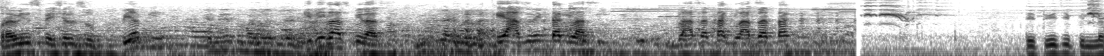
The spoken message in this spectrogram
Praveen special soup. पिया पी किती ग्लास पिलास? हे अजून एक टाक ग्लास ग्लासात टाक ग्लासात टाक टिटवीची पिल्लं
